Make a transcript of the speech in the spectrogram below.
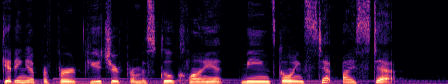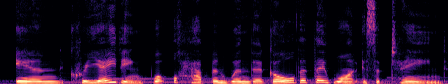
Getting a preferred future from a school client means going step by step in creating what will happen when the goal that they want is obtained.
